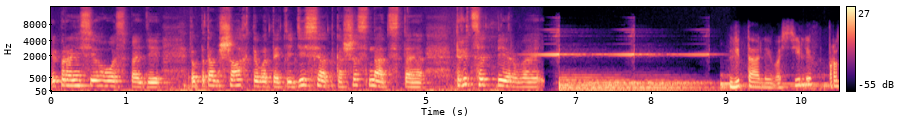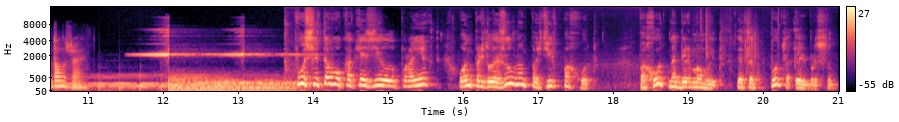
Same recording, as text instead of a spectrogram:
и пронеси, Господи, и потом шахты вот эти, десятка, шестнадцатая, тридцать первая. Виталий Васильев продолжает. После того, как я сделал проект, он предложил нам пойти в поход – поход на Бермамыт. Это под Эльбрусом.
